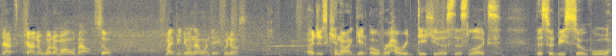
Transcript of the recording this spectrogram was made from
that's kind of what I'm all about. So, might be doing that one day, who knows? I just cannot get over how ridiculous this looks. This would be so cool.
